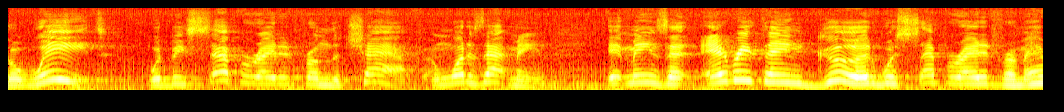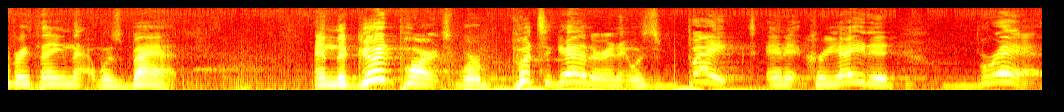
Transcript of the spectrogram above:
The wheat would be separated from the chaff. And what does that mean? It means that everything good was separated from everything that was bad. And the good parts were put together and it was baked and it created bread.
